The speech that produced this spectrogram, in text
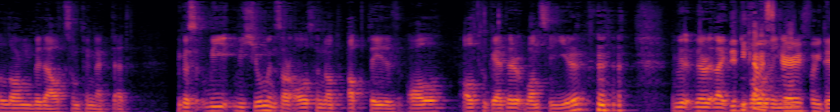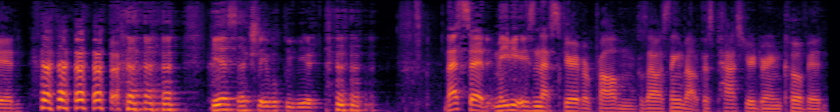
along without something like that. Because we, we humans are also not updated all all together once a year. we're, we're like It'd be kind of scary if we did. yes, actually, it would be weird. That said, maybe isn't that scary of a problem? Because I was thinking about this past year during COVID.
